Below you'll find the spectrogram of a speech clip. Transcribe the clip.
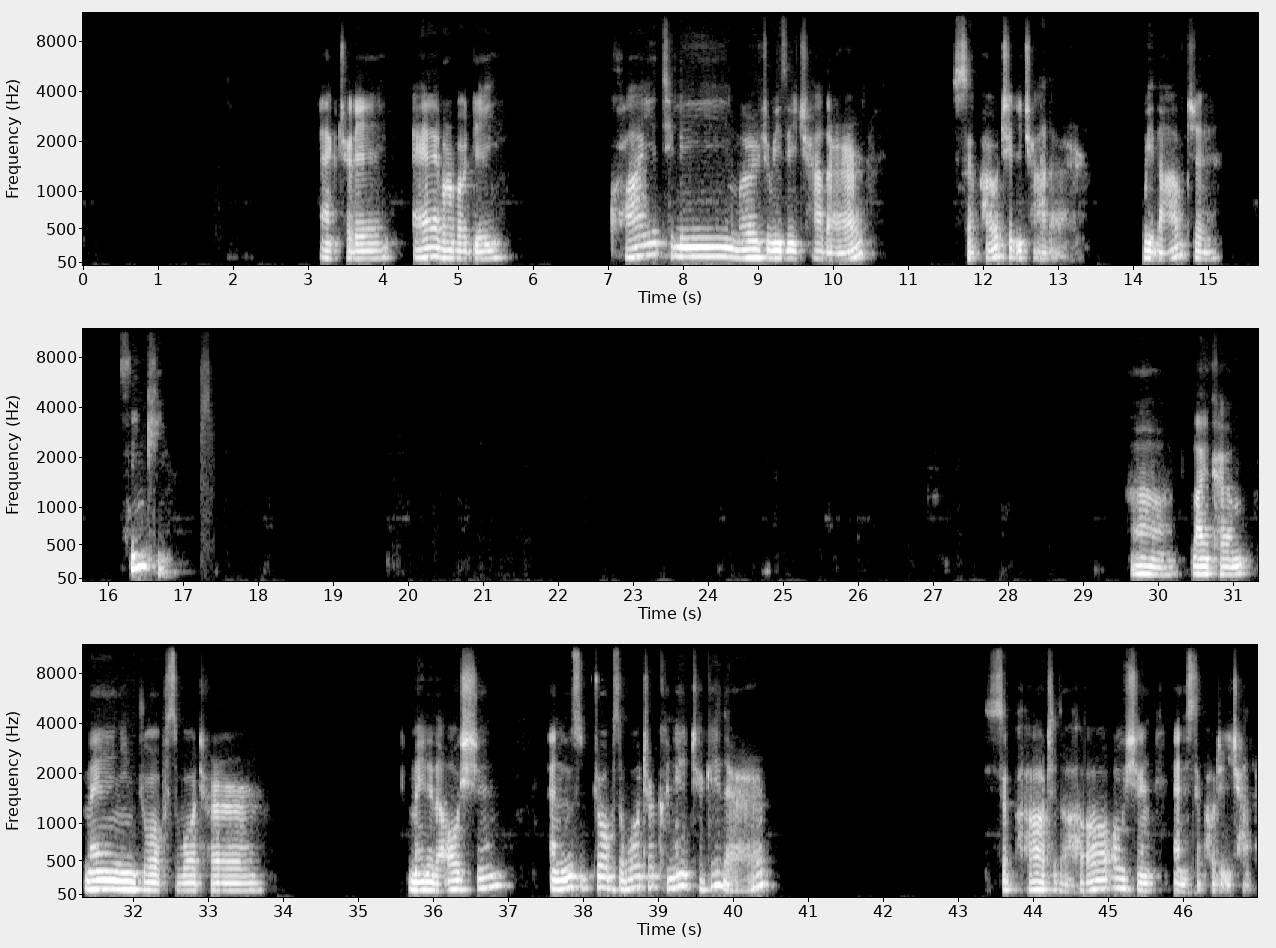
Actually, everybody quietly merge with each other, support each other without thinking. Uh, like um, many drops of water made the ocean, and those drops of water connect together, support the whole ocean and support each other.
